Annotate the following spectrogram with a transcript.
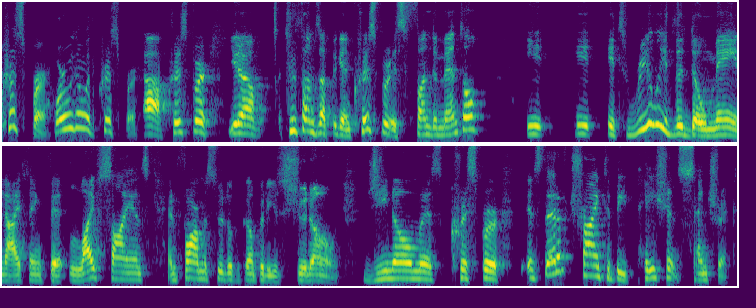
CRISPR. Where are we going with CRISPR? Ah, CRISPR, you know, two thumbs up again. CRISPR is fundamental. It, it, it's really the domain, I think, that life science and pharmaceutical companies should own. Genomics, CRISPR, instead of trying to be patient centric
